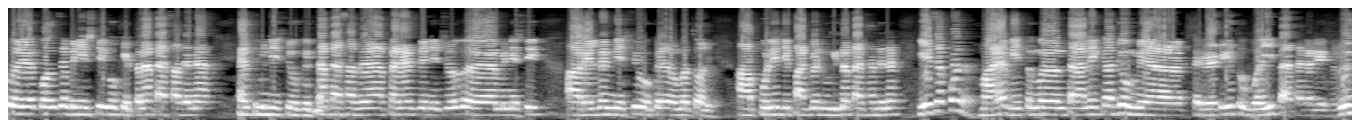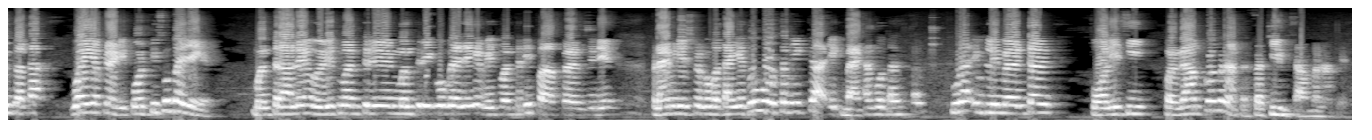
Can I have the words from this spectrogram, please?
कौन से मिनिस्ट्री को कितना पैसा देना है हेल्थ मिनिस्ट्री को कितना पैसा देना है finance ministry ministry railway ministry को मतलब पुलिस डिपार्टमेंट को कितना पैसा देना है, ये सब कौन हमारा वित्त मंत्रालय का जो सेक्रेटरी तो वही पैसा का डिस्ट्रीब्यूट करता वही अपना रिपोर्ट किसको भेजेंगे? मंत्रालय, वित्त मंत्री मंत्री को भेजेंगे, वित्त मंत्री प्राइम मिनिस्टर को बताएँगे तो वो सब एक क्या, एक बैठक होता है। पूरा इम्प्लीमेंटर पॉलिसी प्रोग्राम कौन बनाता है? सचिव साहब बनाते हैं।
